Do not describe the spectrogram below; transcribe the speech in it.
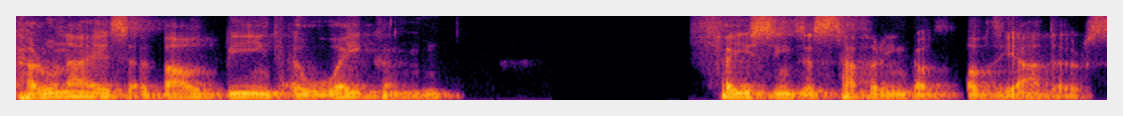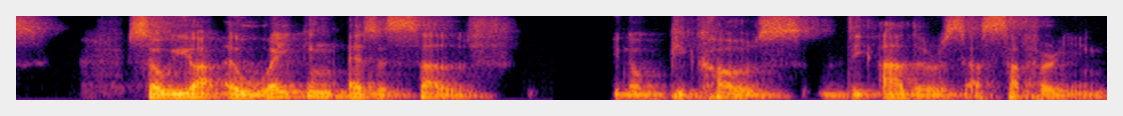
Karuna is about being awakened facing the suffering of, of the others. So you are awakened as a self, you know, because the others are suffering.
